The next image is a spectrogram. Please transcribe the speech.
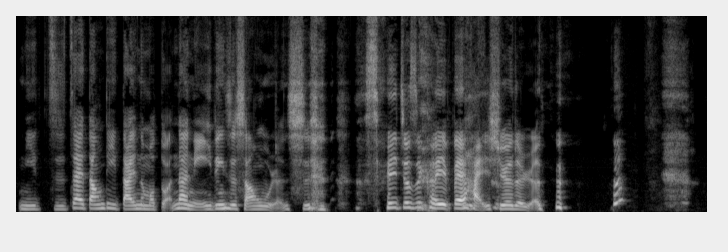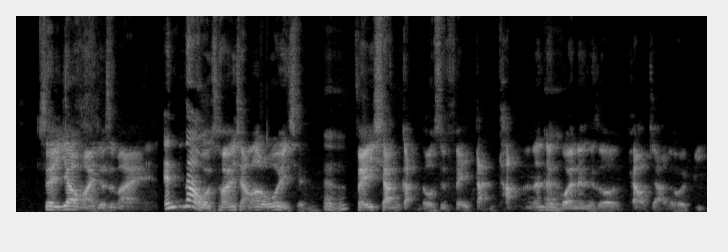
你只在当地待那么短，那你一定是商务人士，所以就是可以被海削的人。所以要买就是买。哎，那我突然想到，我以前飞香港都是飞单趟，那难怪那个时候票价都会比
